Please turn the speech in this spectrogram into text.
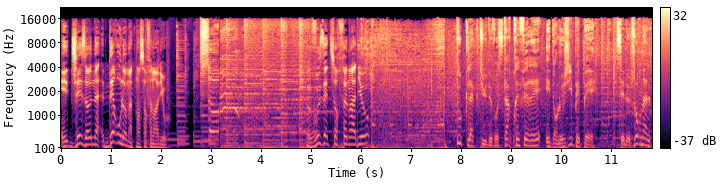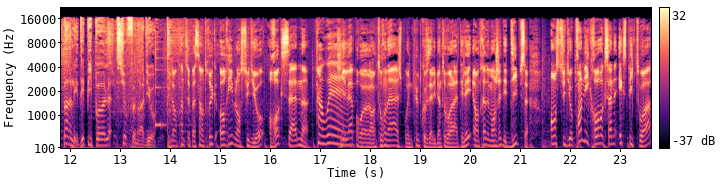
et Jason Derulo maintenant sur Fun Radio. Vous êtes sur Fun Radio. Toute l'actu de vos stars préférées est dans le JPP. C'est le journal parlé des people sur Fun Radio. Il est en train de se passer un truc horrible en studio. Roxane, Ah ouais. qui est là pour euh, un tournage, pour une pub que vous allez bientôt voir à la télé, est en train de manger des dips en studio. Prends le micro, Roxane, explique-toi.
